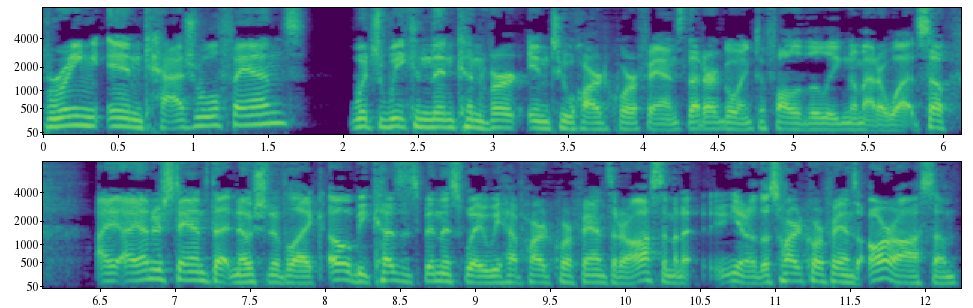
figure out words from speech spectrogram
bring in casual fans which we can then convert into hardcore fans that are going to follow the league no matter what. So I, I understand that notion of like, oh, because it's been this way, we have hardcore fans that are awesome. And, uh, you know, those hardcore fans are awesome.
